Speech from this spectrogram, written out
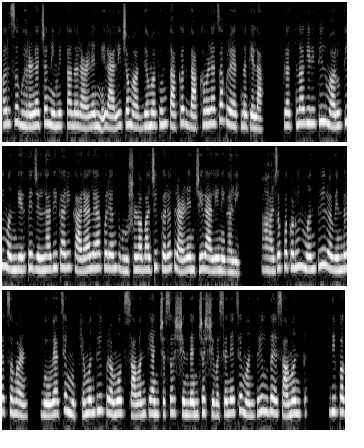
अर्ज भरण्याच्या निमित्तानं राणेंनी रॅलीच्या माध्यमातून ताकद दाखवण्याचा प्रयत्न केला. रत्नागिरीतील मारुती मंदिर ते जिल्हाधिकारी कार्यालयापर्यंत घोषणाबाजी करत राणेंची रॅली निघाली. भाजपकडून मंत्री रवींद्र चव्हाण गोव्याचे मुख्यमंत्री प्रमोद सावंत यांच्यासह शिंदेच्या शिवसेनेचे मंत्री उदय सामंत दीपक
